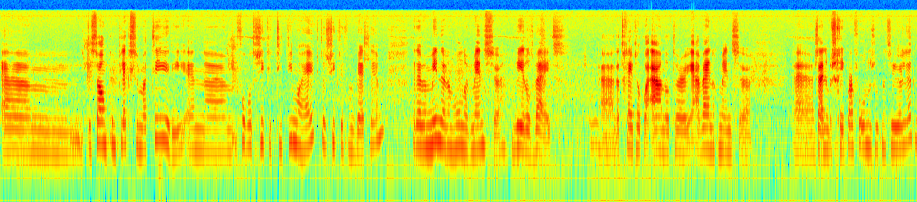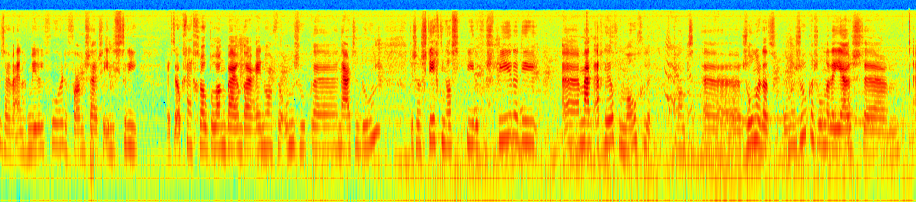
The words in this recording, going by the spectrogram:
Um, het is zo'n complexe materie. En uh, bijvoorbeeld de ziekte die Timo heeft, de ziekte van Bethlehem, dat hebben minder dan 100 mensen wereldwijd. Uh, dat geeft ook wel aan dat er ja, weinig mensen zijn er beschikbaar voor onderzoek natuurlijk. Er zijn weinig middelen voor. De farmaceutische industrie heeft er ook geen groot belang bij om daar enorm veel onderzoek naar te doen. Dus zo'n stichting als Spieren voor Spieren, die maakt eigenlijk heel veel mogelijk. Want zonder dat onderzoek en zonder de juiste uh,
